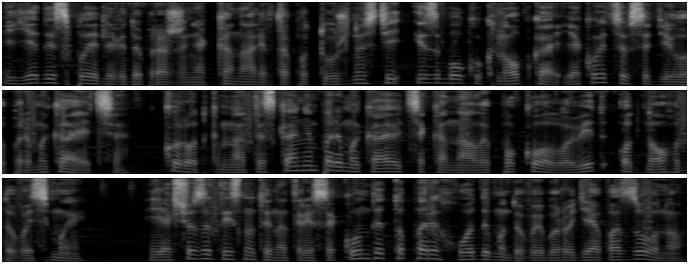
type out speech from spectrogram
Є дисплей для відображення каналів та потужності і збоку кнопка, якою це все діло перемикається. Коротким натисканням перемикаються канали по колу від 1 до 8. Якщо затиснути на 3 секунди, то переходимо до вибору діапазону,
